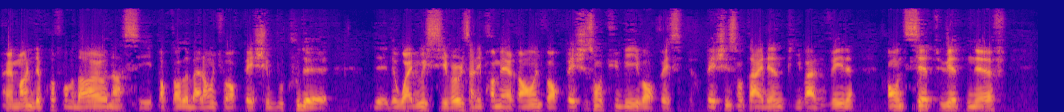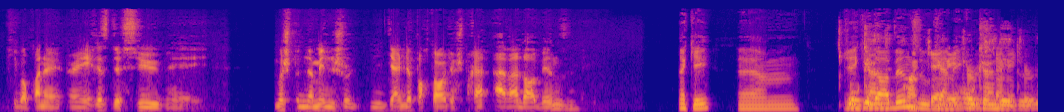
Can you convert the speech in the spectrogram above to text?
un manque de profondeur dans ses porteurs de ballon, qui va repêcher beaucoup de, de, de wide receivers dans les premières rounds, il va repêcher son QB, il va repêcher, repêcher son tight end, puis il va arriver là, ronde 7, 8, 9, puis il va prendre un, un risque dessus, mais moi, je peux te nommer une, une gang de porteurs que je prends avant Dobbins. OK. Euh, J.K. Dobbins ou Cam Akers? Akers? Aucun Cam des Akers. deux.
